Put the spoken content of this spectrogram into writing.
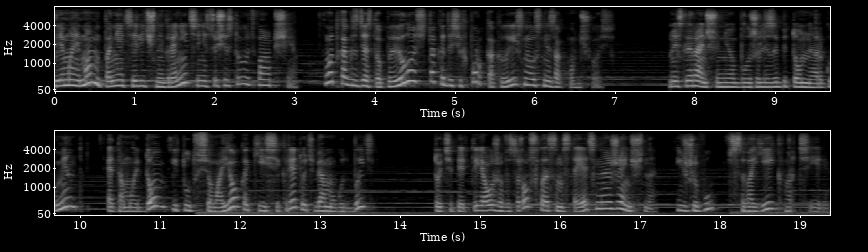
Для моей мамы понятие личной границы не существует вообще. Вот как с детства повелось, так и до сих пор, как выяснилось, не закончилось. Но если раньше у нее был железобетонный аргумент «это мой дом, и тут все мое, какие секреты у тебя могут быть», то теперь-то я уже взрослая самостоятельная женщина и живу в своей квартире.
